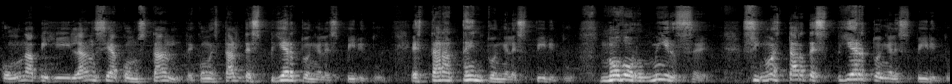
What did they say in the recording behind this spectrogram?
con una vigilancia constante, con estar despierto en el espíritu, estar atento en el espíritu, no dormirse, sino estar despierto en el espíritu,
